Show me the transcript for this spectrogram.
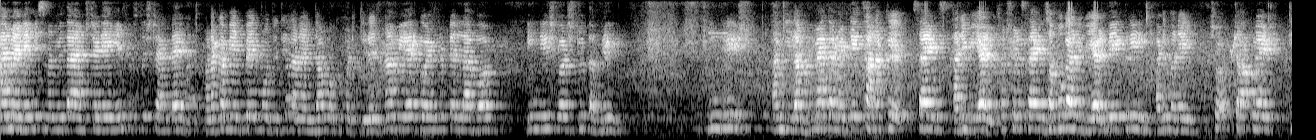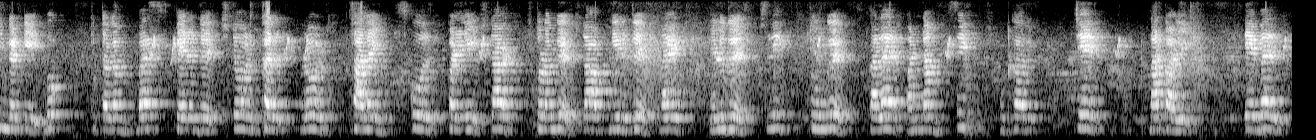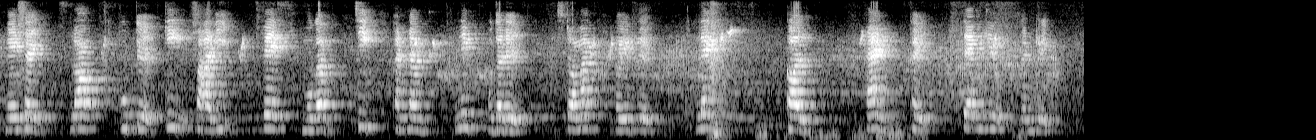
Hi my name is Manvitha I am studying in fifth வணக்கம். என் பேர் மோதுதி நான் ஐந்தாம் வகுப்பு படிக்கிறேன். நான் we are going to tell about English words to Tamil English ஆங்கிலம் மேத்தமெட்டிக்ஸ் கணக்கு சயின்ஸ் அறிவியல் சோஷியல் சயின்ஸ் சமூக அறிவியல் பேக்கரி அடுமனை சாக்லேட் திங்கட்டி புக் புத்தகம் பஸ் பேருந்து ஸ்டோன் கல் ரோட் சாலை ஸ்கூல் பள்ளி ஸ்டார்ட் தொடங்கு ஸ்டாப் நிறுத்து ரைட் எழுது. ஸ்லீப் தூங்கு. கலர் வண்ணம். சிட் உட்காரு. சேர் நாற்காலி. டேபிள் மேசை. ஸ்லாப் பூட்டு. கீ சாரி ஃபேஸ் முகம். சீக் கண்ணம். லிப் உதடு. ஸ்டொமக் வயிறு. லெக் கால். ஹேண்ட் கை. தேங்க்யூ நன்றி.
